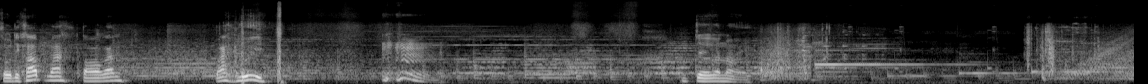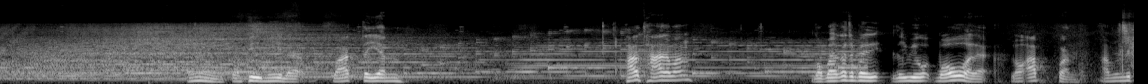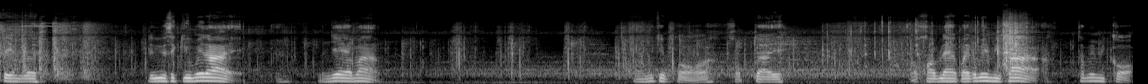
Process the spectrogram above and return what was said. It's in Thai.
สวัสดีครับมาต่อกันไปลุยเจอกันหน่อยอืมก็พี่นี่แหละบาเตียนพาร์ทท้ายแล้วมั้งต่อไปก็จะไปรีวิวโบว์อะแหละลองอัพก่อน อัพมันไม่เต็มเลย รีวิวสกิลไม่ได้ มันแย่มาก เอาไม่เก็บเกาะขอบใจเอาความแรงไปก็ไม่มีค่า ถ้าไม่มีเกาะ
